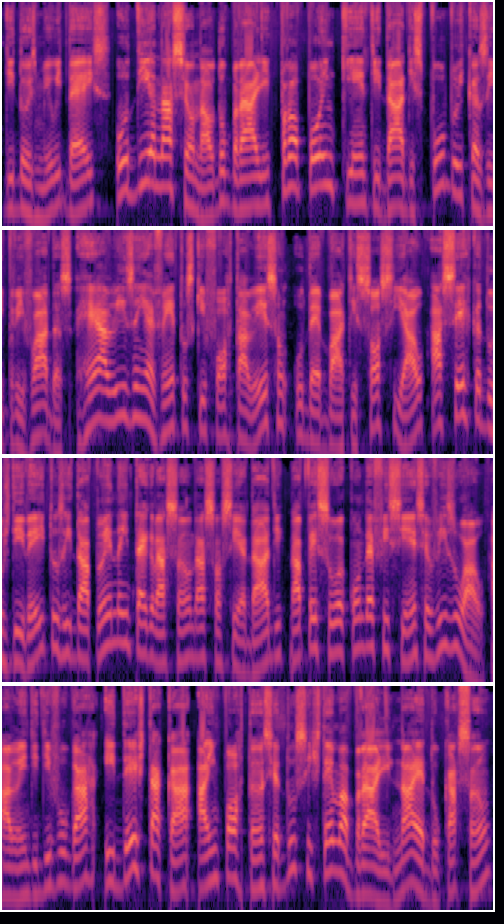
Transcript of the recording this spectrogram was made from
de 2010, o Dia Nacional do Braille propõe que entidades públicas e privadas realizem eventos que fortaleçam o debate social acerca dos direitos e da plena integração da sociedade da pessoa com deficiência visual, além de divulgar e destacar a importância do sistema Braille na educação,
